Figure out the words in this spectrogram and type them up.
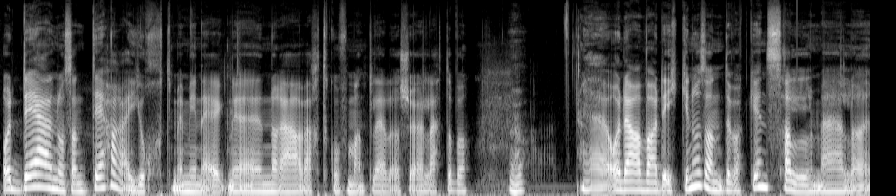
Og det er noe sånn Det har jeg gjort med mine egne når jeg har vært konfirmantleder sjøl etterpå. Ja. Eh, og da var det ikke noe sånn Det var ikke en salme eller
